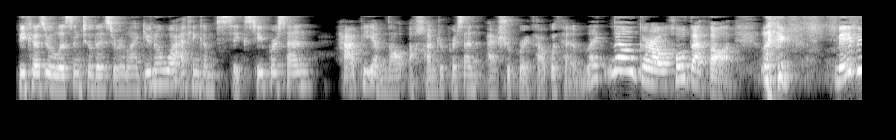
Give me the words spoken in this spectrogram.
because you listen to this you're like you know what? I think i'm 60% happy i'm not 100% i should break up with him. Like no girl hold that thought. Like maybe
